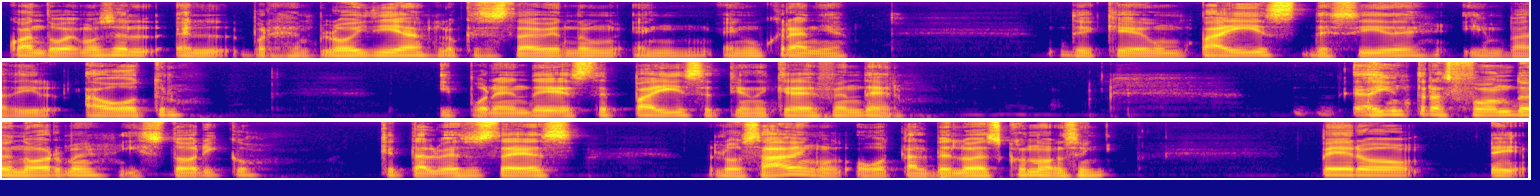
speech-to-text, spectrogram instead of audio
cuando vemos el, por ejemplo, hoy día lo que se está viendo en, en, Ucrania, de que un país decide invadir a otro y por ende este país se tiene que defender. Hay un trasfondo enorme histórico que tal vez ustedes lo saben o, tal vez lo desconocen, pero eh,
